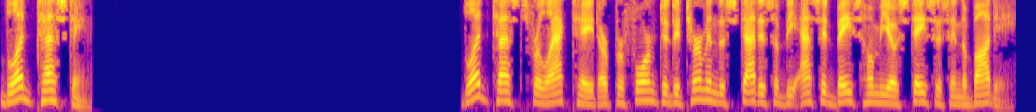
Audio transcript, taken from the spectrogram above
Blood testing Blood tests for lactate are performed to determine the status of the acid-base homeostasis in the body.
